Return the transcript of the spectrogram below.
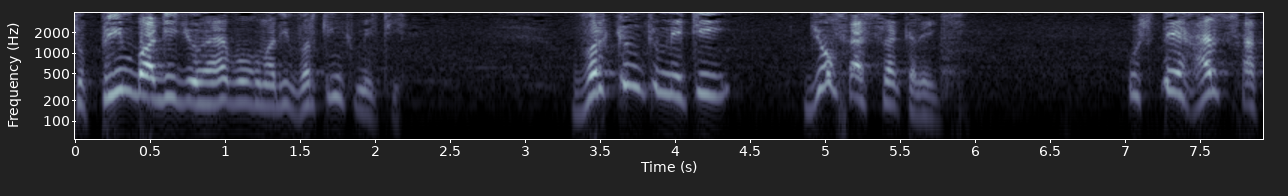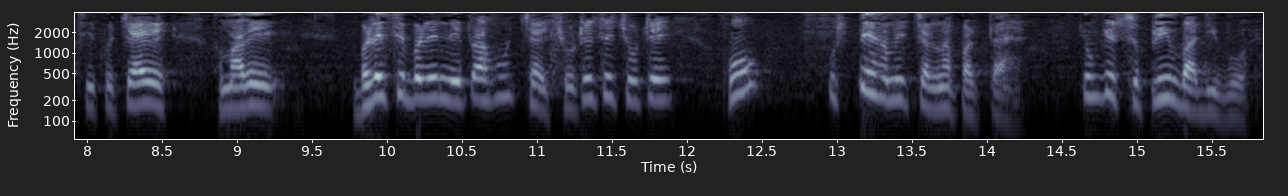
सुप्रीम बॉडी जो है वो हमारी वर्किंग कमेटी है। वर्किंग कमेटी जो फैसला करेगी उस पर हर साथी को, चाहे हमारे बड़े से बड़े नेता हों, चाहे छोटे से छोटे हों उस पर हमें चलना पड़ता है, क्योंकि सुप्रीम बॉडी वो है।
